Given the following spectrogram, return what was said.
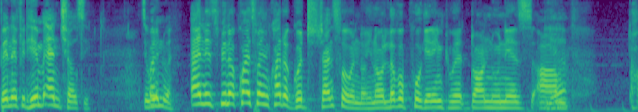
Benefit him and Chelsea. It's a But- win-win. And it's been a quite been quite a good transfer window. You know, Liverpool getting Don Núñez, um, Yeah. H-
